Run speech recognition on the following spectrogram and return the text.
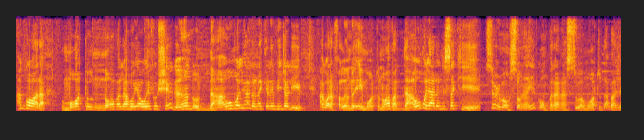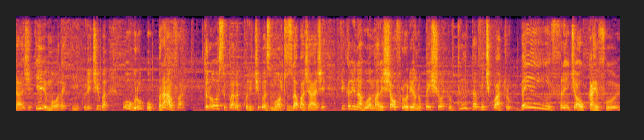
agora. Moto nova da Royal Enfield chegando. Dá uma olhada naquele vídeo ali. Agora falando em moto nova, dá uma olhada nisso aqui. Seu irmão sonha em comprar a sua moto da Bajaj e mora aqui em Curitiba? O grupo Brava trouxe para Curitiba as motos da Bajaj. Fica ali na rua Marechal Floriano Peixoto 3024, bem em frente ao Carrefour.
